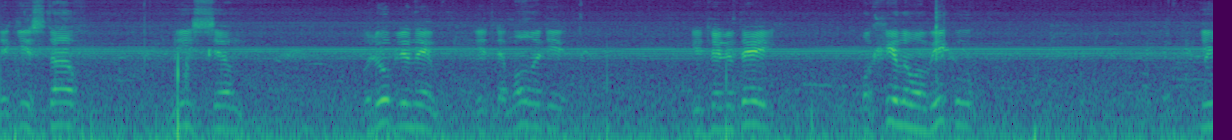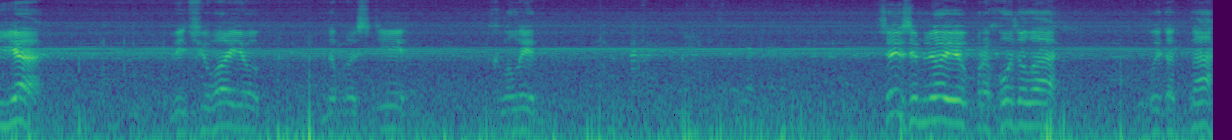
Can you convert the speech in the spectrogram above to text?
який став місцем улюбленим і для молоді, і для людей похилого віку. І я відчуваю непрості хвилини. Цією землею проходила видатна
